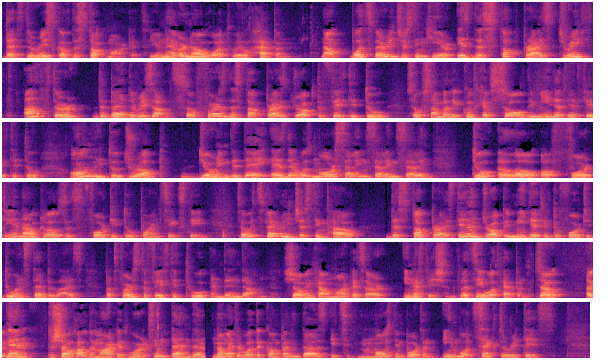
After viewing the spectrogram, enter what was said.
that's the risk of the stock market. You never know what will happen. Now, what's very interesting here is the stock price drift after the bad results. So, first the stock price dropped to 52, so somebody could have sold immediately at 52, only to drop during the day as there was more selling, selling, selling to a low of 40 and now closes 42.16. So it's very interesting how the stock price didn't drop immediately to 42 and stabilize, but first to 52 and then down, showing how markets are inefficient. Let's see what happened. So again, to show how the market works in tandem, no matter what the company does, it's most important in what sector it is.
